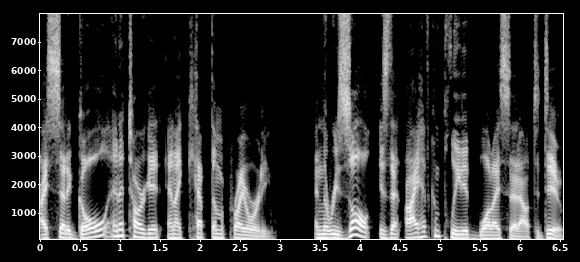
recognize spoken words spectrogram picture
I set a goal and a target, and I kept them a priority. And the result is that I have completed what I set out to do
